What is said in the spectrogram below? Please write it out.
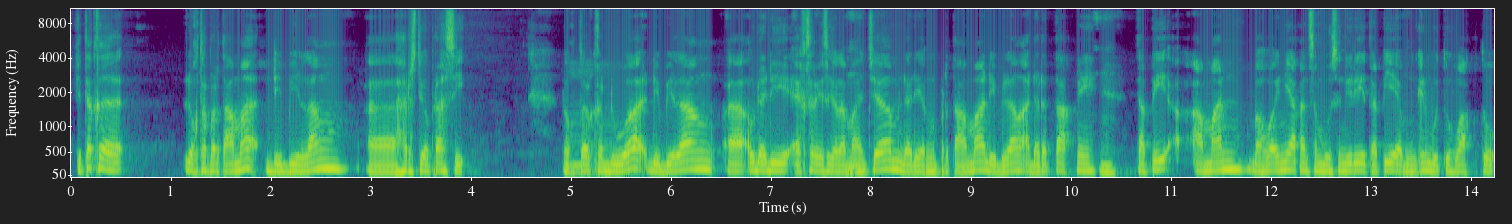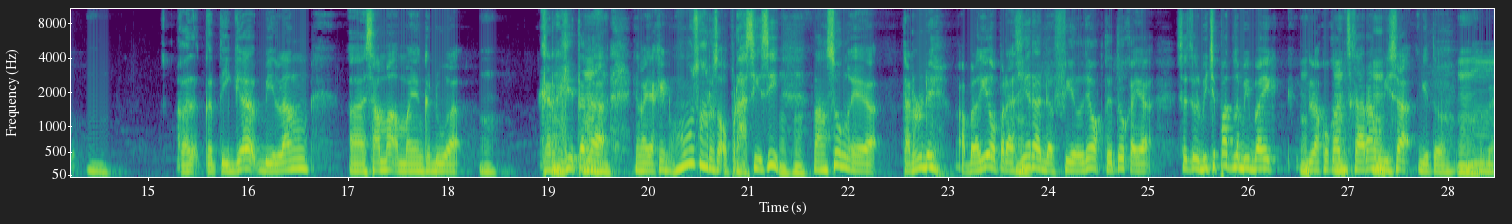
Kita ke dokter pertama dibilang uh, harus dioperasi. Dokter kedua dibilang uh, udah di X-ray segala macam. Dari yang pertama dibilang ada retak nih, tapi aman bahwa ini akan sembuh sendiri. Tapi ya mungkin butuh waktu. Ke- Ketiga bilang uh, sama sama yang kedua. Karena kita nggak nggak yakin, oh harus operasi sih, langsung ya. Taruh deh, apalagi operasinya rada feel-nya waktu itu kayak "Se- lebih cepat lebih baik dilakukan sekarang bisa gitu. Oke.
